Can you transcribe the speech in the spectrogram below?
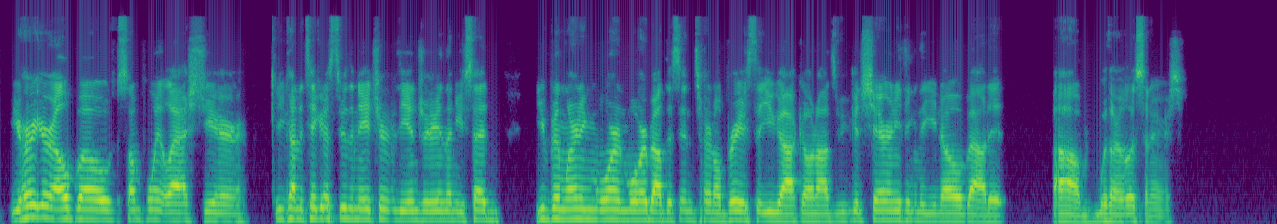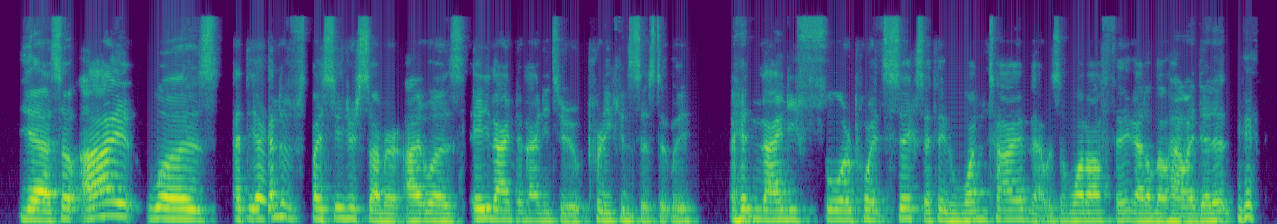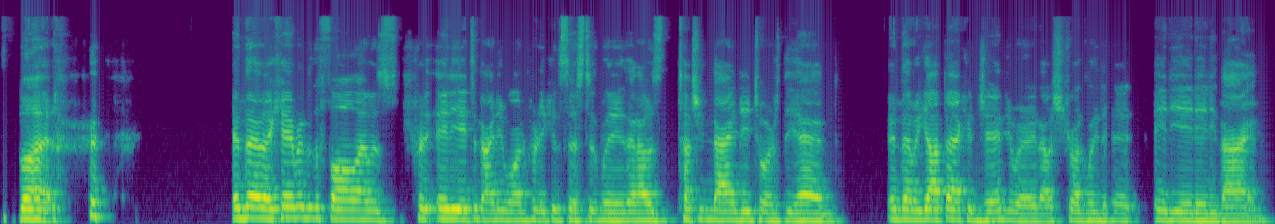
you hurt your elbow some point last year. Can you kind of take us through the nature of the injury? And then you said you've been learning more and more about this internal brace that you got going on. So if you could share anything that you know about it um, with our listeners. Yeah, so I was at the end of my senior summer, I was 89 to 92 pretty consistently. I hit 94.6, I think, one time. That was a one off thing. I don't know how I did it, but and then I came into the fall, I was pretty 88 to 91 pretty consistently. Then I was touching 90 towards the end. And then we got back in January and I was struggling to hit 88, 89.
